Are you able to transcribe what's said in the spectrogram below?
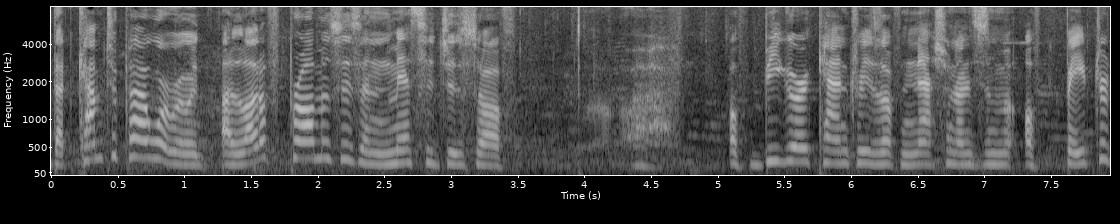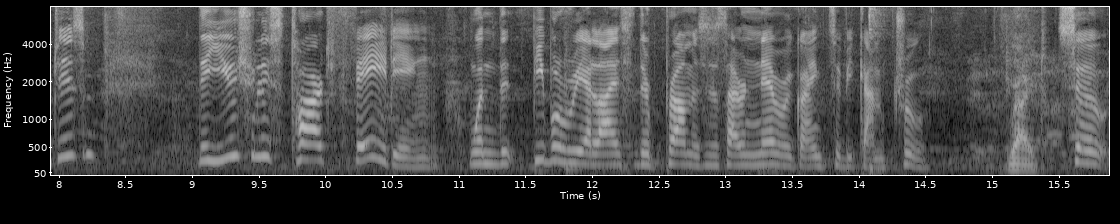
that come to power with a lot of promises and messages of uh, of bigger countries, of nationalism, of patriotism. They usually start fading when the people realize their promises are never going to become true. Right. So,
